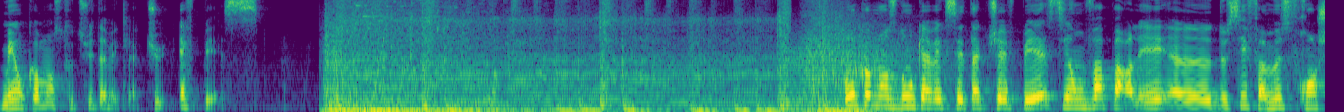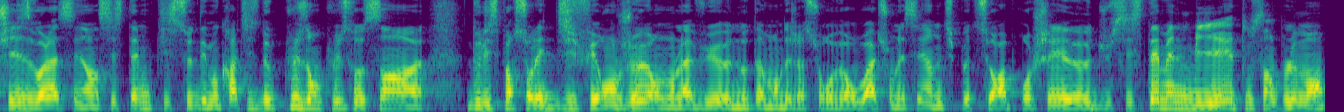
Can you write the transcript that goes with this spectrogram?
Mais on commence tout de suite avec l'actu FPS. On commence donc avec cette actu FPS et on va parler euh, de ces fameuses franchises. Voilà, c'est un système qui se démocratise de plus en plus au sein euh, de l'e-sport sur les différents jeux. On l'a vu euh, notamment déjà sur Overwatch. On essaie un petit peu de se rapprocher euh, du système NBA tout simplement.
